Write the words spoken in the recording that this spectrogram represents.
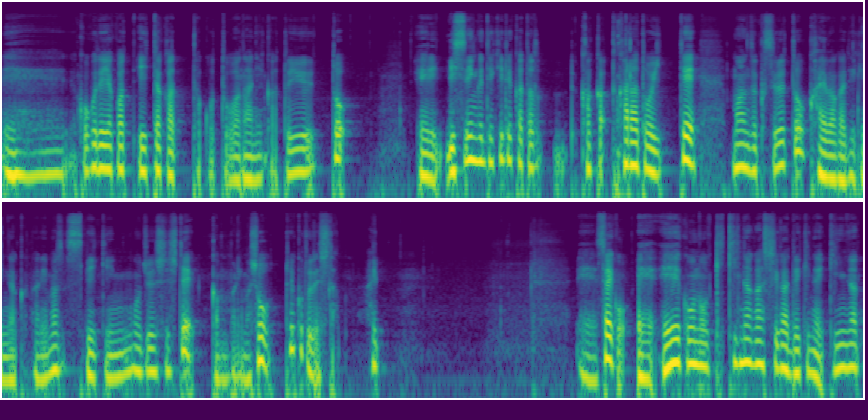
えー、ここで言いたかったことは何かというと、えー、リスニングできる方からといって満足すると会話ができなくなります。スピーキングを重視して頑張りましょうということでした。えー、最後、え英語の聞き流しができない気になっ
